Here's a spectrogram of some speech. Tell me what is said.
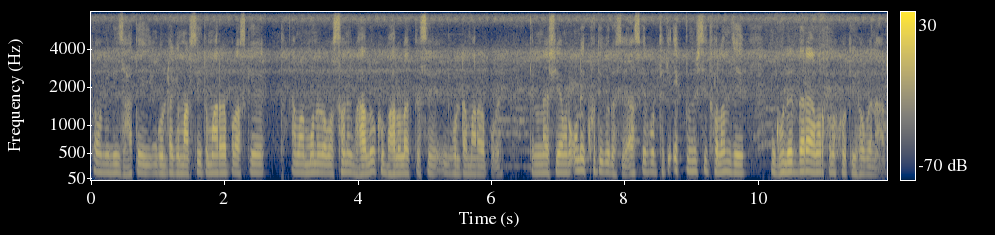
তো আমি নিজ হাতেই গোলটাকে মারছি। তো মারার পর আজকে আমার মনের অবস্থা অনেক ভালো, খুব ভালো লাগতেছে গোলটা মারার পরে। কেননা সে আমার অনেক ক্ষতি করেছে। আজকের পর থেকে একটু নিশ্চিত হলাম যে গোলের দ্বারা আমার কোনো ক্ষতি হবে না আর।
